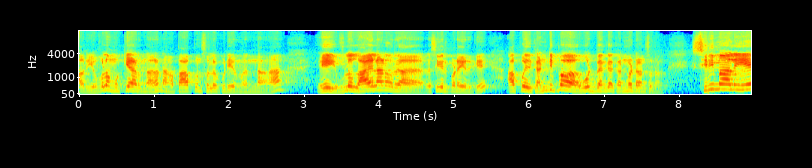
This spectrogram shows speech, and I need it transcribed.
அவர் எவ்வளோ முக்கியம் இருந்தாலும் நாங்கள் பார்ப்போம்னு சொல்லக்கூடியவங்க இருந்தாங்கன்னா ஏய் இவ்வளோ லாயலான ஒரு ரசிகர் படம் இருக்குது அப்போ இது கண்டிப்பாக ஓட் பேங்காக கன்வெர்ட் ஆகும்னு சொன்னாங்க. சினிமாலேயே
